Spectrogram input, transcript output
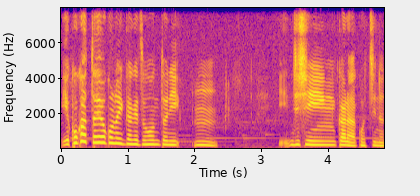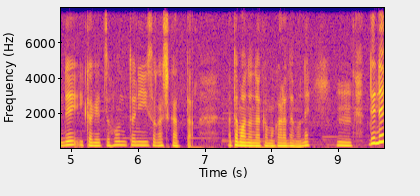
いや濃かったよこの1ヶ月本当に。うん。地震からこっちのね1ヶ月本当に忙しかった。頭の中も体もね、うん、でね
